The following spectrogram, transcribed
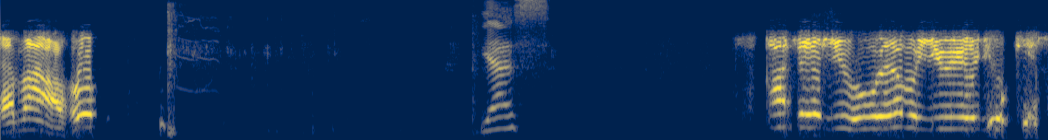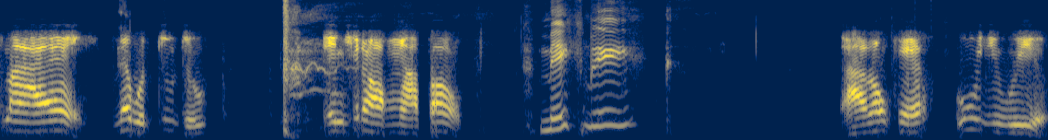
Am I a hook? Yes. I tell you, whoever you is, you kiss my ass. That's what you do. and get off my phone. Make me. I don't care who you is.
